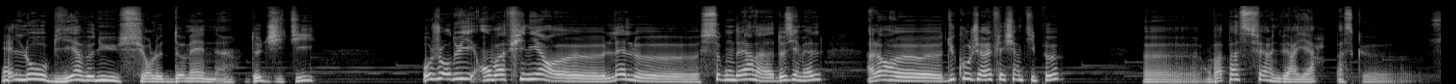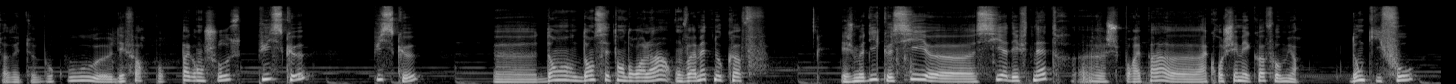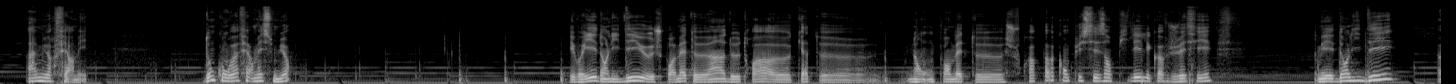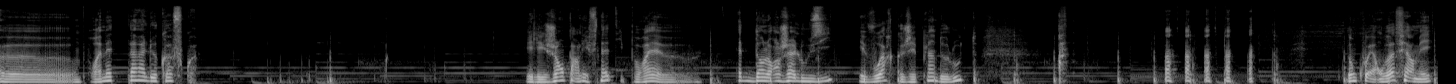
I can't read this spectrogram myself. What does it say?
Hello, bienvenue sur le domaine de GT. Aujourd'hui, on va finir euh, l'aile euh, secondaire, la deuxième aile. Alors, euh, du coup, j'ai réfléchi un petit peu. on va pas se faire une verrière parce que ça va être beaucoup d'efforts pour pas grand chose, puisque, puisque dans, dans, cet endroit-là, on va mettre nos coffres. Et je me dis que si s'il y a des fenêtres, je pourrais pas accrocher mes coffres au mur. Donc, il faut un mur fermé. Donc on va fermer ce mur. Et vous voyez, dans l'idée, euh, je pourrais mettre 1, 2, 3, 4... non, on peut en mettre... Euh, je crois pas qu'on puisse les empiler, les coffres, je vais essayer. Mais dans l'idée, euh, on pourrait mettre pas mal de coffres, quoi. Et les gens, par les fenêtres, ils pourraient être dans leur jalousie et voir que j'ai plein de loot. Donc ouais, on va fermer.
